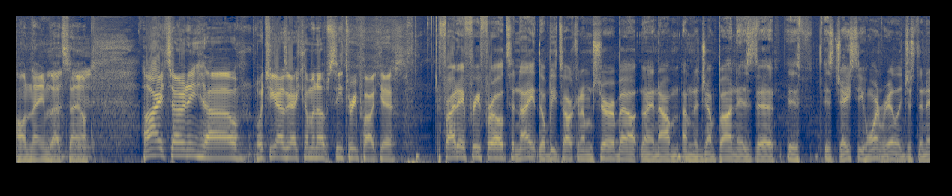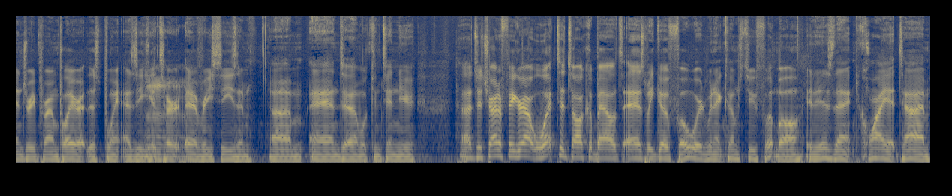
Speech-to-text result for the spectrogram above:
I'll name that sound. All right, Tony. Uh, what you guys got coming up? C3 podcast. Friday free for all tonight. They'll be talking, I'm sure, about, and I'm, I'm going to jump on. Is uh, is is Jaycee Horn really just an injury prone player at this point as he gets hurt every season? Um, and uh, we'll continue uh, to try to figure out what to talk about as we go forward when it comes to football. It is that quiet time.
